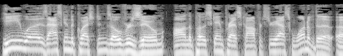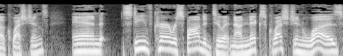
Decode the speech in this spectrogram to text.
He was asking the questions over Zoom on the post game press conference. He asked one of the uh, questions, and Steve Kerr responded to it. Now, Nick's question was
